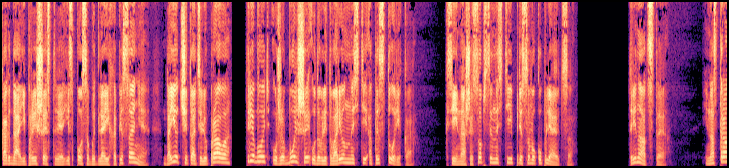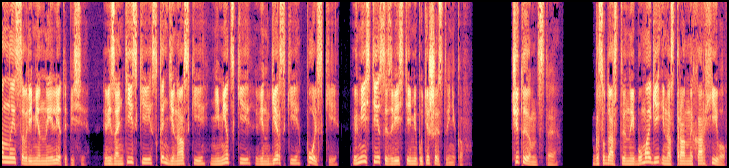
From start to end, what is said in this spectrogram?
когда и происшествия, и способы для их описания дает читателю право требовать уже большей удовлетворенности от историка. К сей нашей собственности присовокупляются. 13. Иностранные современные летописи. Византийские, скандинавские, немецкие, венгерские, польские, вместе с известиями путешественников. 14. Государственные бумаги иностранных архивов.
